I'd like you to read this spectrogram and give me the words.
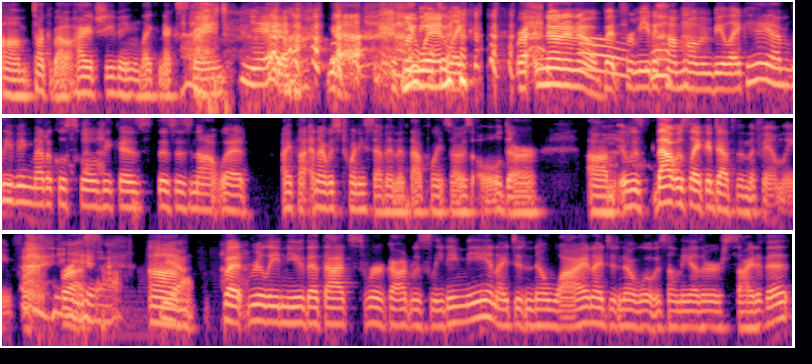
Um, talk about high achieving, like next thing. yeah, yeah. you win. To, like, no, no, no. But for me to come home and be like, "Hey, I'm leaving medical school because this is not what I thought," and I was 27 at that point, so I was older. Um, it was that was like a death in the family for, for us. Yeah. Um, yeah. But really knew that that's where God was leading me, and I didn't know why, and I didn't know what was on the other side of it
